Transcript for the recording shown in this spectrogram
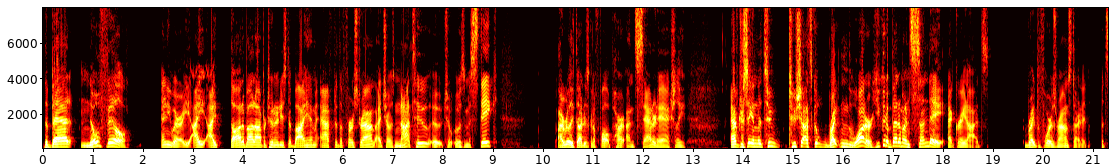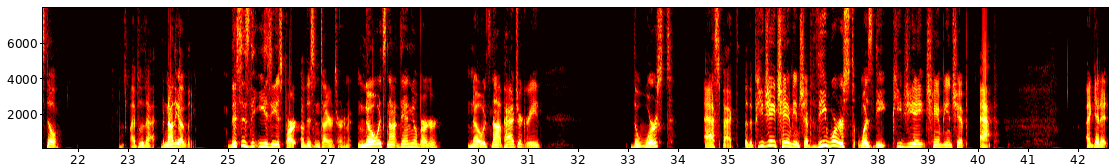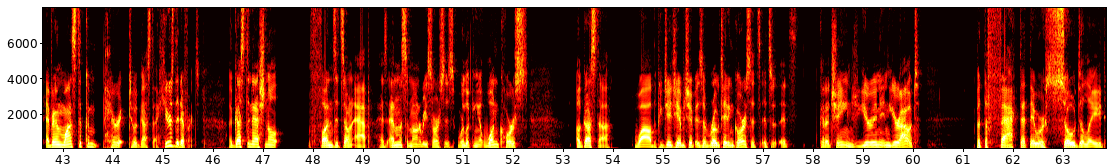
The bad, no Phil anywhere. I, I thought about opportunities to buy him after the first round. I chose not to. It, it was a mistake. I really thought he was going to fall apart on Saturday, actually. After seeing the two two shots go right in the water, you could have bet him on Sunday at great odds, right before his round started. But still, I blew that. But now the ugly. This is the easiest part of this entire tournament. No, it's not Daniel Berger. No, it's not Patrick Reed. The worst aspect of the PGA Championship, the worst was the PGA Championship app. I get it. Everyone wants to compare it to Augusta. Here's the difference Augusta National funds its own app, has endless amount of resources. We're looking at one course, Augusta, while the PGA Championship is a rotating course. It's it's it's gonna change year in and year out. But the fact that they were so delayed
